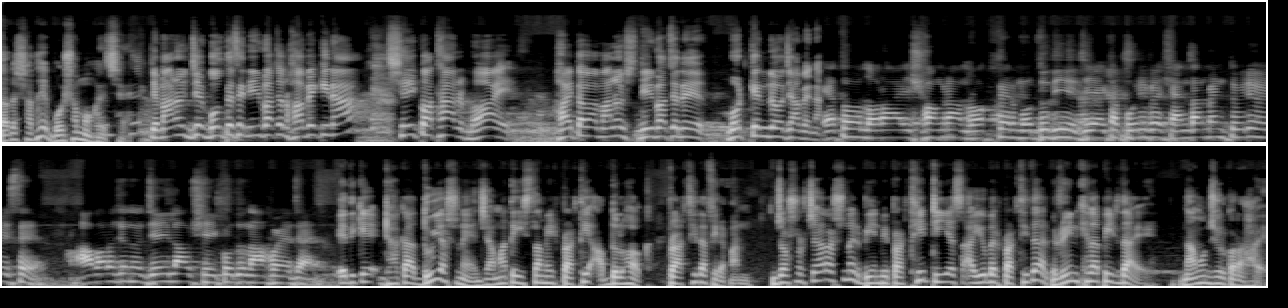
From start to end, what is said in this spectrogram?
তাদের সাথে বৈষম্য হয়েছে। যে মানুষ যে বলতেছে নির্বাচন হবে কিনা সেই কথার ভয় হয়তোবা মানুষ নির্বাচনে ভোট কেন্দ্রেও যাবে না। এত লড়াই সংগ্রাম রক্তের মধ্য দিয়ে যে একটা পরিবেশ এনভায়রনমেন্ট তৈরি হয়েছে আবারও যেন যেই লাউ সেই কদু না হয়ে যায়। এদিকে ঢাকা দুই আসনে জামাতে ইসলামীর প্রার্থী আব্দুল হক প্রার্থিতা ফিরে পান। যশোর চার আসনের বিএনপি প্রার্থী টি এস আইয়ুবের প্রার্থিতার ঋণ খেলাপির দায়ে নামঞ্জুর করা হয়।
